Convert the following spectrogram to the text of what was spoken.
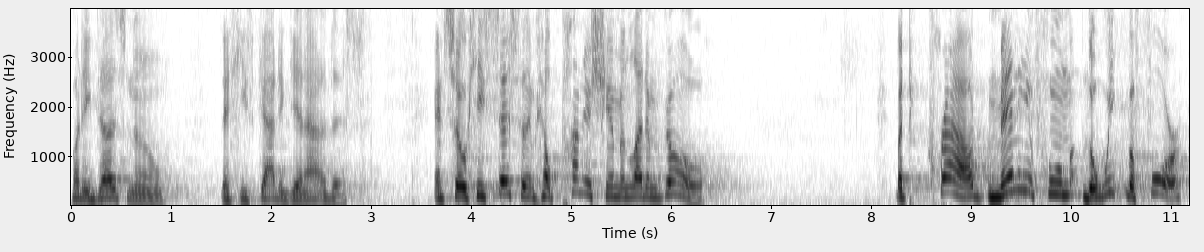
But he does know that he's got to get out of this. And so he says to them, He'll punish him and let him go. But the crowd, many of whom the week before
